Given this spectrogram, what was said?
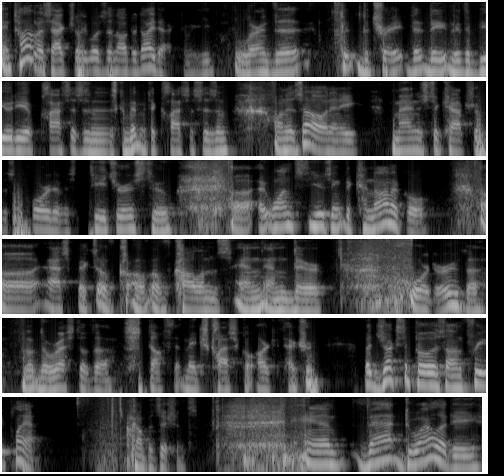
And Thomas actually was an autodidact. I mean, he learned the the, the trait, the, the, the beauty of classicism, his commitment to classicism on his own, and he managed to capture the support of his teachers through uh, at once using the canonical uh, aspects of, of, of, columns and, and their order, the, the rest of the stuff that makes classical architecture, but juxtaposed on free plan compositions. And that duality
